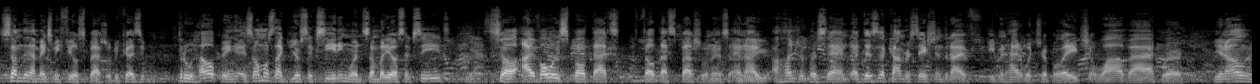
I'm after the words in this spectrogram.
something that makes me feel special because through helping, it's almost like you're succeeding when somebody else succeeds. So I've always felt that felt that specialness, and I 100%. uh, This is a conversation that I've even had with Triple H a while back, where you know,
